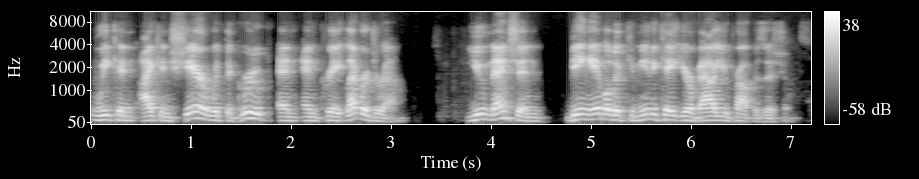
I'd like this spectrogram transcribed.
we can I can share with the group and and create leverage around. You mentioned being able to communicate your value propositions.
